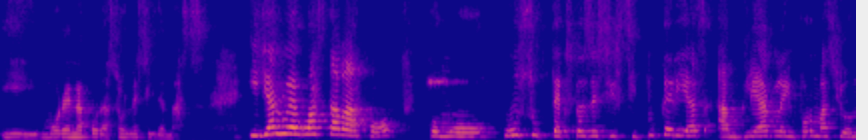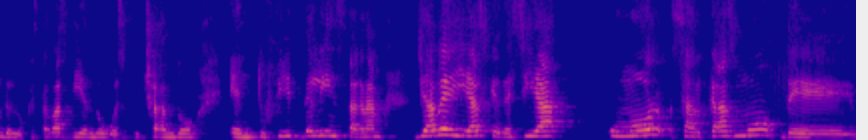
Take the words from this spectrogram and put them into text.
y morena corazones y demás. Y ya luego hasta abajo, como un subtexto, es decir, si tú querías ampliar la información de lo que estabas viendo o escuchando en tu feed del Instagram, ya veías que decía humor, sarcasmo de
